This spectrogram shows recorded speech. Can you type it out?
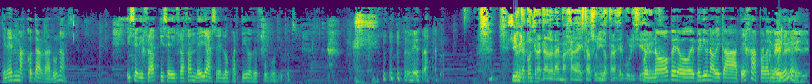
Tienen mascotas rarunas. Y se, disfra- y se disfrazan de ellas en los partidos de fútbol y todo eso. Verdad. Sí, no te ha contratado la embajada de Estados Unidos para hacer publicidad. Pues ¿verdad? no, pero he pedido una beca a Texas para A el año que viene. el-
